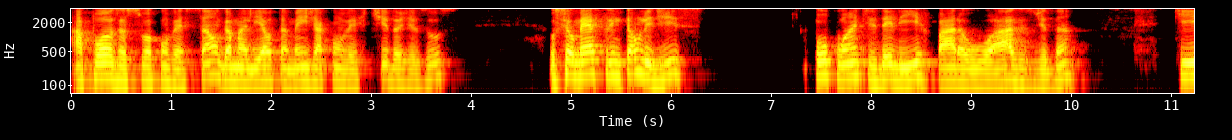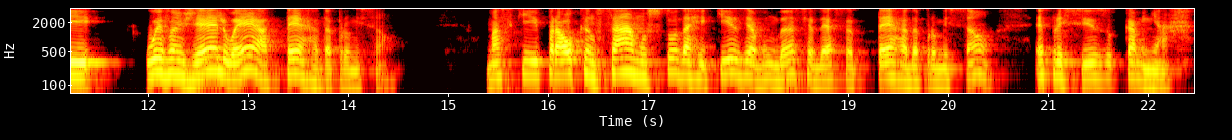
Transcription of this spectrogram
após a sua conversão, Gamaliel também já convertido a Jesus. O seu mestre então lhe diz, pouco antes dele ir para o oásis de Dan, que o evangelho é a terra da promissão, mas que para alcançarmos toda a riqueza e abundância dessa terra da promissão, é preciso caminhar,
